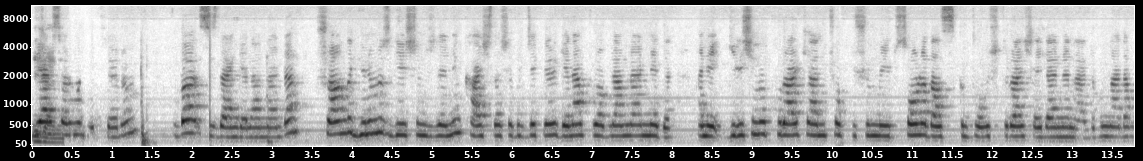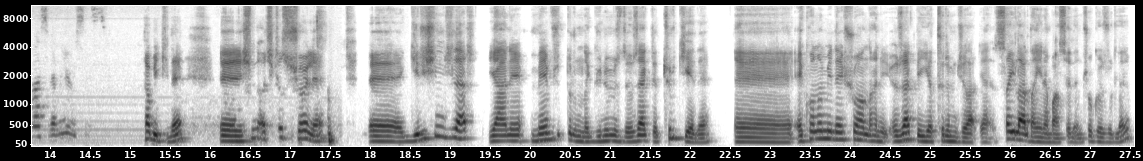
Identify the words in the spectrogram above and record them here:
Diğer yani. soruma geçiyorum. Bu da sizden gelenlerden. Şu anda günümüz girişimcilerinin karşılaşabilecekleri genel problemler nedir? Hani girişimi kurarken çok düşünmeyip sonradan sıkıntı oluşturan şeyler nelerdir? Bunlardan bahsedebilir misiniz? Tabii ki de. Ee, şimdi açıkçası şöyle, e, girişimciler yani mevcut durumda günümüzde özellikle Türkiye'de e, ekonomide şu anda hani özellikle yatırımcılar yani sayılardan yine bahsedelim çok özür dilerim.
